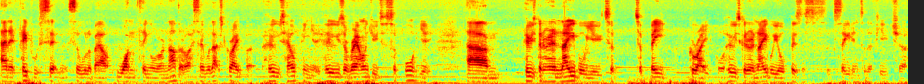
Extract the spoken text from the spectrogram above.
and if people sit and it's all about one thing or another, I say, well, that's great, but who's helping you? Who's around you to support you? Um, who's going to enable you to, to be great? Or who's going to enable your business to succeed into the future?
